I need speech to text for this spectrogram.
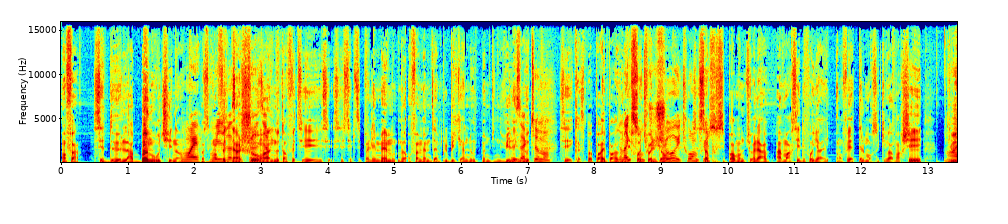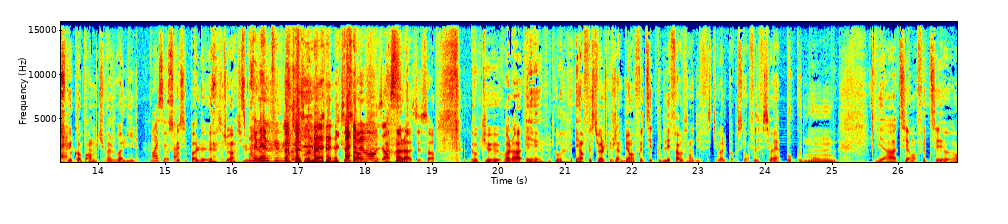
Enfin, c'est de la bonne routine. Hein. parce qu'en fait, d'un show à un autre, en fait, c'est pas les mêmes. Enfin, même d'un public à un autre, même d'une ville à une autre. C'est pas pareil. Par exemple, des fois, tu vas dans. C'est ça, c'est par exemple, tu vas aller à Marseille, des fois, il y a, en fait, il y a tel morceau qui va marcher, plus que quand, par exemple, tu vas jouer à Lille. parce que c'est pas le. Tu vois, pas, le même public. c'est pas le même public, c'est ça. voilà, c'est ça. Donc, euh, voilà. Et, et en festival, ce que j'aime bien, en fait, c'est toute l'effervescence du festival, quoi. Parce qu'en fait, le festival, il y a beaucoup de monde. Il y a, en fait, c'est euh,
